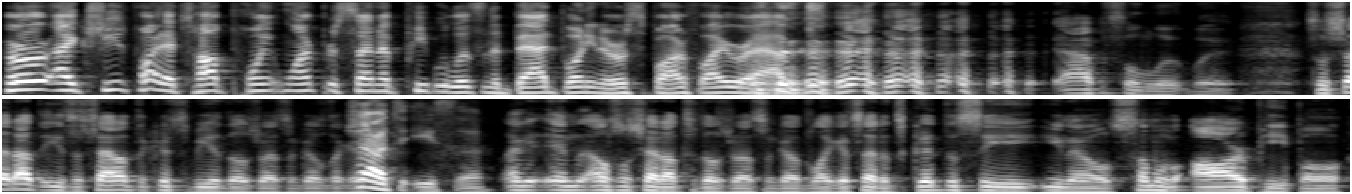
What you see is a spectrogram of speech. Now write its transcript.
her, like, she's probably the top 0.1 percent of people who listen to Bad Bunny in her Spotify rap. Absolutely. So shout out to Issa. Shout out to Chris B and those wrestling girls. Like I Shout out to Issa. Like, and also shout out to those wrestling gods. Like I said, it's good to see you know some of our people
